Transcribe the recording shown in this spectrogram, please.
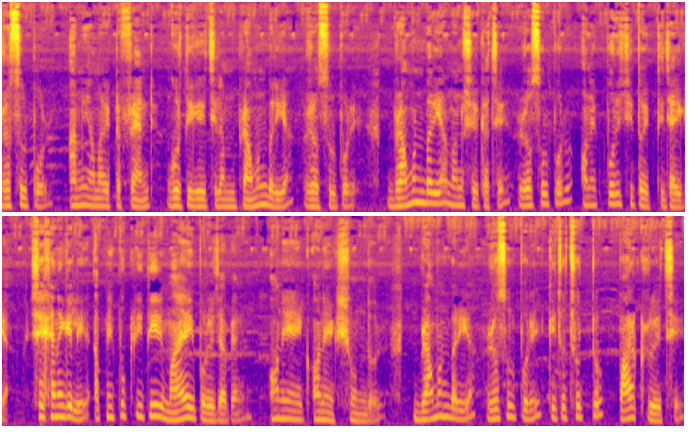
রসুলপুর। আমি আমার একটা ফ্রেন্ড ঘুরতে গিয়েছিলাম ব্রাহ্মণবাড়িয়া, রসুলপুরে। ব্রাহ্মণবাড়িয়ার মানুষের কাছে রসুলপুর অনেক পরিচিত একটি জায়গা। সেখানে গেলে আপনি প্রকৃতির মায়ায় পড়ে যাবেন। অনেক অনেক সুন্দর। ব্রাহ্মণবাড়িয়া, রসুলপুরে কিছু ছোট্ট পার্ক রয়েছে,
